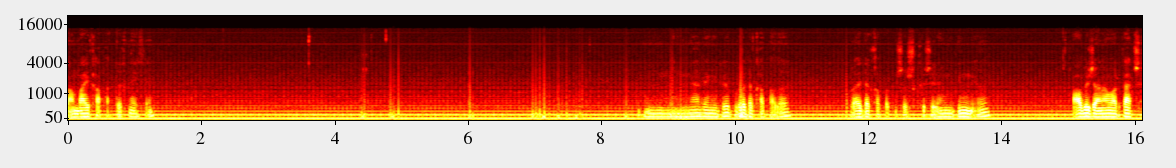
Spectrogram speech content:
Lambayı kapattık neyse. Hmm, nereden gidiyor? Burada kapalı. Burayı da kapatmışlar şu köşeden bilmiyorum. Abi canavar kaç.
